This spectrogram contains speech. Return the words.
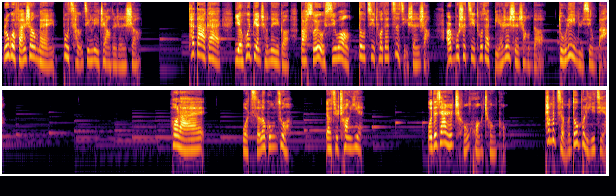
如果樊胜美不曾经历这样的人生，她大概也会变成那个把所有希望都寄托在自己身上，而不是寄托在别人身上的独立女性吧。后来，我辞了工作，要去创业。我的家人诚惶诚恐，他们怎么都不理解，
